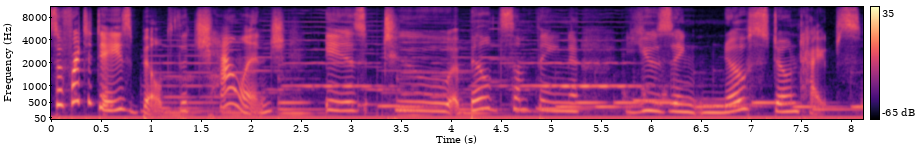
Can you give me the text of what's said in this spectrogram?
So for today's build, the challenge is to build something using no stone types.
